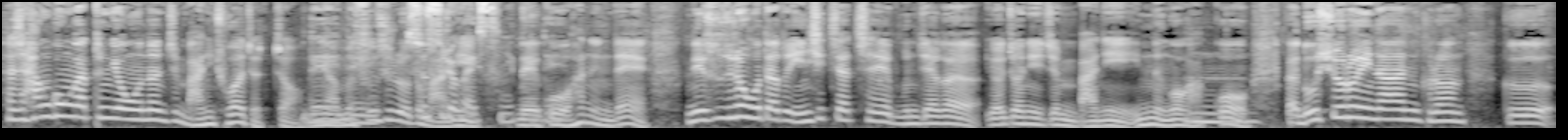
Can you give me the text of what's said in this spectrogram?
사실 항공 같은 경우는 지금 많이 좋아졌죠. 왜냐하면 네, 네. 수수료도 많이 많이 있으니까, 내고 네. 하는데 근데 수수료보다도 인식 자체의 문제가 여전히 좀 많이 있는 것 같고 음. 그러니까 노쇼로 인한 그런 그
